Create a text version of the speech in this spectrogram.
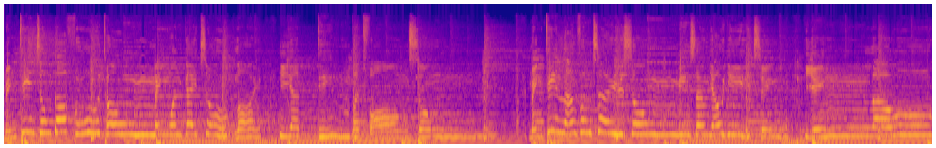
明天纵多苦痛，命运继续爱，一点不放松。明天冷风吹送，面上有热情，仍留。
